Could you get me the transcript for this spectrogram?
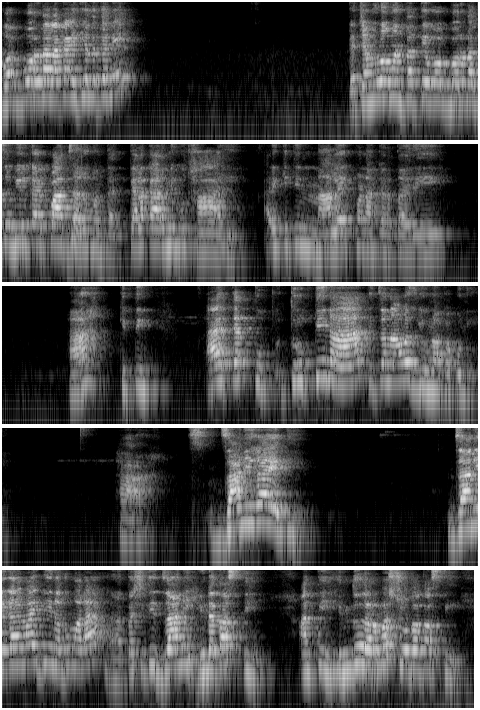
वक बोर्डाला काय केलं त्याने? त्याच्यामुळं म्हणतात ते वक बोर्डाचं बिल काय पास झालं म्हणतात. त्याला कारणीभूत हा आहे. अरे किती नालायकपणा करताय रे. हा किती आहे त्या तृप्ती ना तिचं नावच घेऊ नका कोणी. हा. जाणी गाय आहे ती. जाणी गाय माहिती ना तुम्हाला? तशी ती जाणी हिंडत असती. आणि ती हिंदू धर्म शोधत असती.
